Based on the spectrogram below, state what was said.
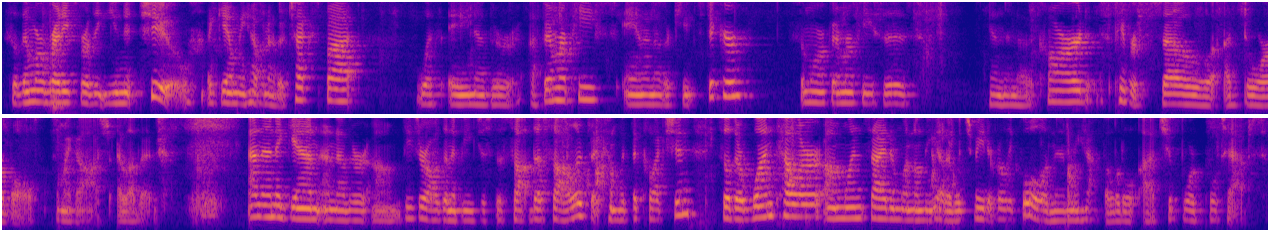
So then we're ready for the unit two. Again, we have another text spot with another ephemera piece and another cute sticker. Some more ephemera pieces and another card. This paper is so adorable. Oh my gosh, I love it. And then again, another, um, these are all going to be just the, so the solids that come with the collection. So they're one color on one side and one on the other, which made it really cool. And then we have the little uh, chipboard pull tabs.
